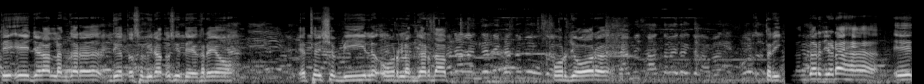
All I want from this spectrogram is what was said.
ਤੇ ਇਹ ਜਿਹੜਾ ਲੰਗਰ ਦੀਆਂ ਤਸਵੀਰਾਂ ਤੁਸੀਂ ਦੇਖ ਰਹੇ ਹੋ, ਇੱਥੇ ਸ਼ਬੀਲ ਔਰ ਲੰਗਰ ਦਾ ਪੁਰਜੋਰ ਤਰੀਕਾ ਲੰਗਰ ਜਿਹੜਾ ਹੈ, ਇਹ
